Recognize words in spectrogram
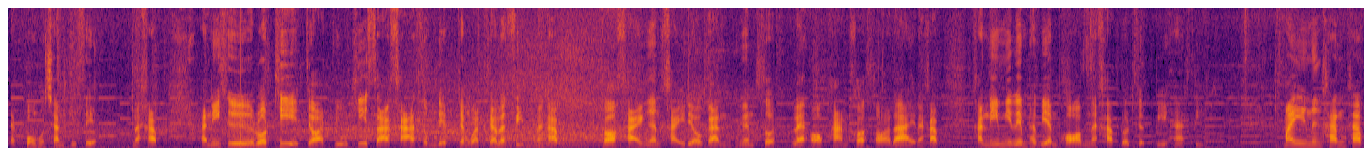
แต่โปรโมชั่นพิเศษนะครับอันนี้คือรถที่จอดอยู่ที่สาขาสมเด็จจังหวัดกาฬสินนะครับก็ขายเงื่อนไขเดียวกันเงินสดและออกผ่านคอสอได้นะครับคันนี้มีเล่มทะเบียนพร้อมนะครับรถจดปี 54 มาอีกหนึ่งคันครับ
